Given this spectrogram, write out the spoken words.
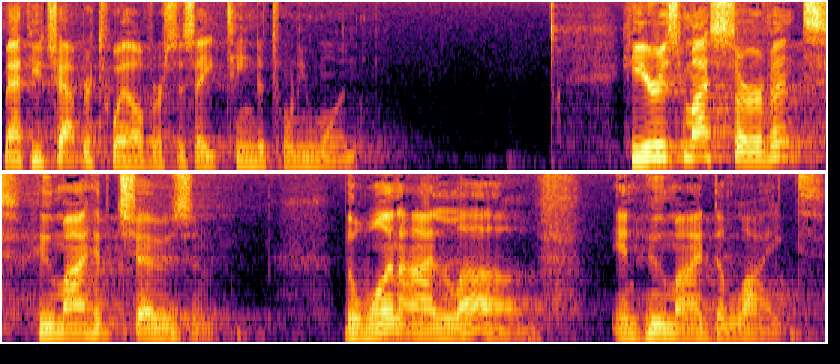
Matthew chapter 12, verses 18 to 21. Here is my servant whom I have chosen, the one I love, in whom I delight.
